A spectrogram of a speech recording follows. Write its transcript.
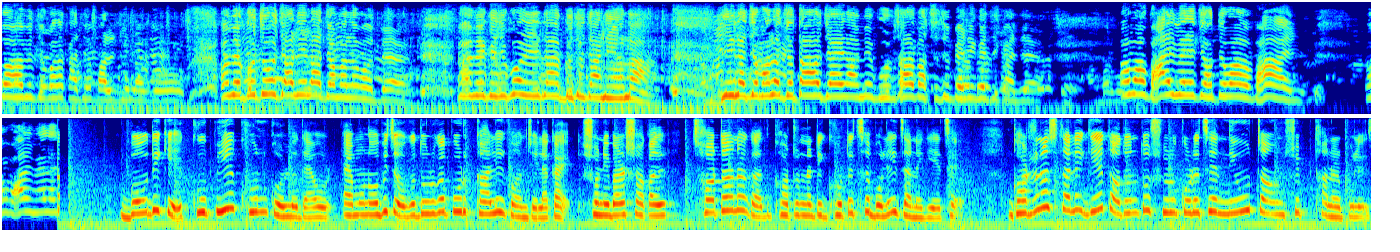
গো, আমি তোমার কাছে গো। আমি কিছু জানি না জামালের মধ্যে। আমি কিছু করি না, কিছু জানিও না। কি না জামালে যাই না, আমি বাচ্চা বেরিয়ে গেছি কাজে। আমার ভাই মেরেছে হতে পারে ভাই। আমার ভাই মেরেছে। বৌদিকে কুপিয়ে খুন করল দেওর, এমন অভিযোগ দুর্গাপুর কালীগঞ্জ এলাকায়। শনিবার সকাল ছটা নাগাদ ঘটনাটি ঘটেছে বলেই জানা গিয়েছে। ঘটনাস্থলে গিয়ে তদন্ত শুরু করেছে নিউ টাউনশিপ থানার পুলিশ।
